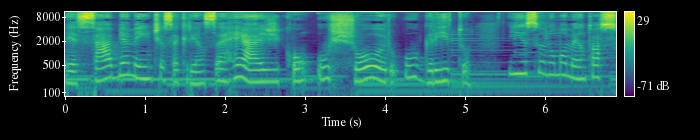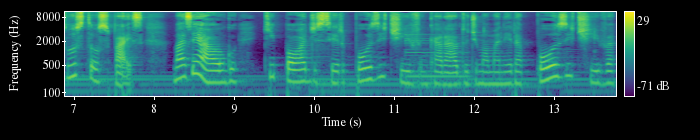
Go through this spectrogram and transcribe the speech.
é, sabiamente essa criança reage com o choro, o grito, e isso no momento assusta os pais, mas é algo que pode ser positivo, encarado de uma maneira positiva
